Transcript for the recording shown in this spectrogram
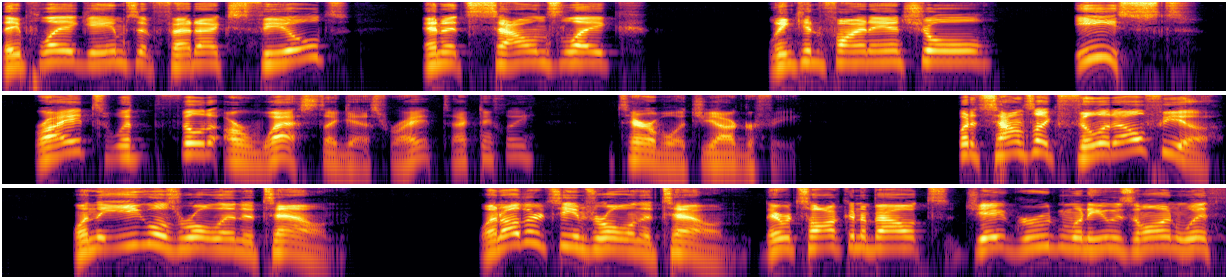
They play games at FedEx Field, and it sounds like Lincoln Financial East, right? With Phil or West, I guess, right? Technically, I'm terrible at geography, but it sounds like Philadelphia when the Eagles roll into town. When other teams roll into town, they were talking about Jay Gruden when he was on with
